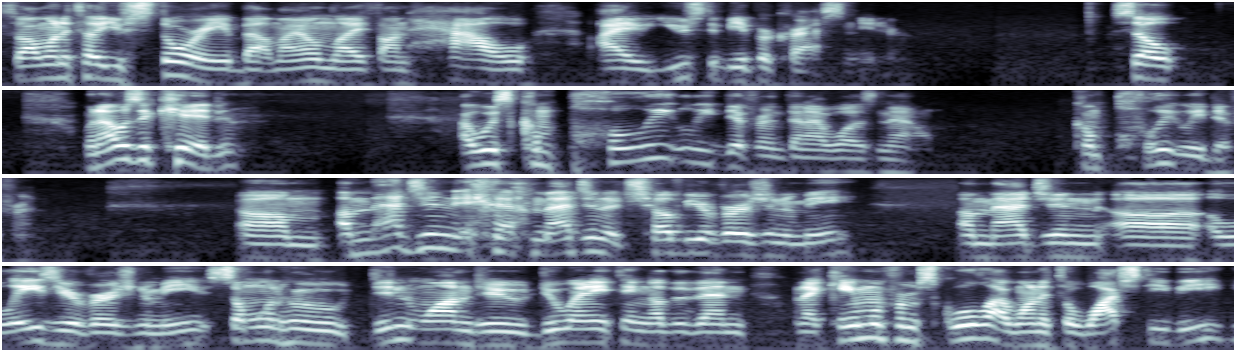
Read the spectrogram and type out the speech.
So I want to tell you a story about my own life on how I used to be a procrastinator. So when I was a kid, I was completely different than I was now. Completely different. Um, imagine, imagine a chubbier version of me. Imagine uh, a lazier version of me. Someone who didn't want to do anything other than when I came home from school, I wanted to watch TV.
